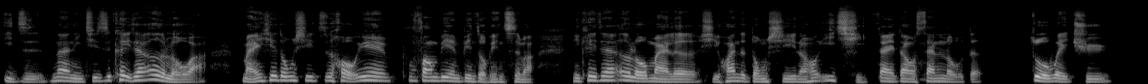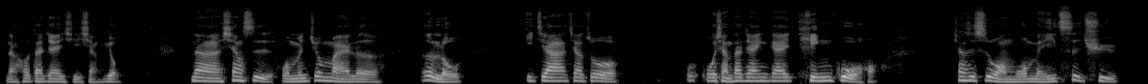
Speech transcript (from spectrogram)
椅子，那你其实可以在二楼啊买一些东西之后，因为不方便边走边吃嘛，你可以在二楼买了喜欢的东西，然后一起带到三楼的座位区，然后大家一起享用。那像是我们就买了二楼一家叫做我我想大家应该听过吼，像是视网膜每一次去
